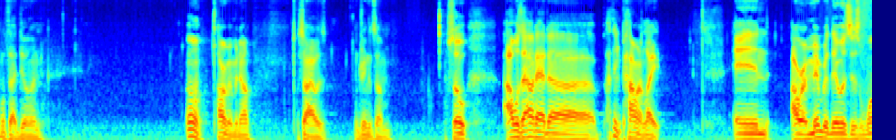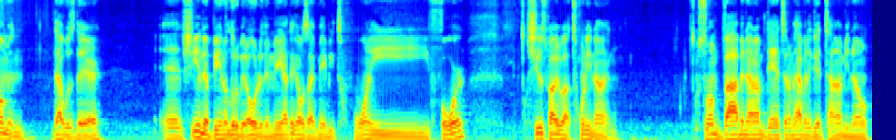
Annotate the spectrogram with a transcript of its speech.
what was I doing? Oh, I remember now. Sorry, I was drinking something. So I was out at uh I think Power and Light. And I remember there was this woman that was there and she ended up being a little bit older than me. I think I was like maybe 24. She was probably about 29. So I'm vibing out, I'm dancing, I'm having a good time, you know.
